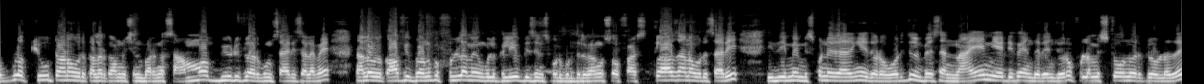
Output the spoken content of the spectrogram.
எவ்வளோ க்யூட்டான ஒரு கலர் காம்பினேஷன் பாருங்க. செம்ம பியூட்டிஃபுல்லா இருக்கும் சாரீஸ் எல்லாமே. நல்ல ஒரு காஃபி ப்ரௌனுக்கு ஃபுல்லாமே உங்களுக்கு லீவ் டிசைன்ஸ் போட்டு கொடுத்துருக்காங்க. ஸோ ஃபர்ஸ்ட் கிளாஸான ஒரு சாரி இதையுமே மிஸ் பண்ணிடாதீங்க. இதோட ஒரிஜினல் பேச நைன் எயிட்டி ஃபைவ் இந்த ரேஞ்ச் வரும். ஃபுல்லாமே ஸ்டோன் ஒர்க்கில் உள்ளது.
